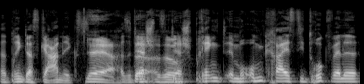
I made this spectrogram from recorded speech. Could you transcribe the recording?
das bringt das gar nichts. Ja, ja, also, der, da- also- der sprengt im Umkreis, die Druckwelle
